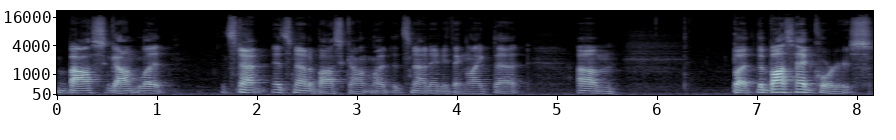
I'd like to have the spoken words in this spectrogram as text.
boss gauntlet. It's not. It's not a boss gauntlet. It's not anything like that. Um, but the boss headquarters.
